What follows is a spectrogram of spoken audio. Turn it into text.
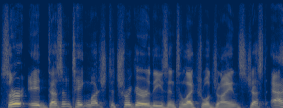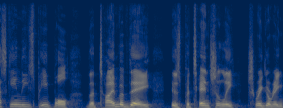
Sir, it doesn't take much to trigger these intellectual giants. Just asking these people the time of day is potentially triggering.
